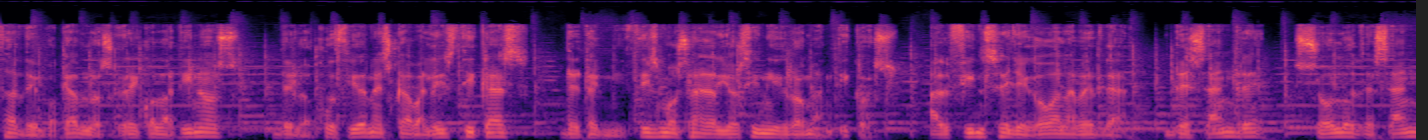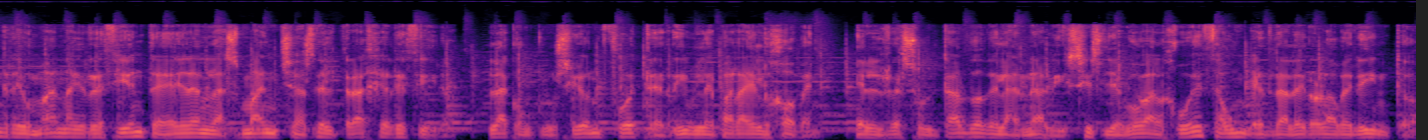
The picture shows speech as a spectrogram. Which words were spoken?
de vocablos grecolatinos, de locuciones cabalísticas, de tecnicismos agrios y nigrománticos. Al fin se llegó a la verdad. De sangre, solo de sangre humana y reciente eran las manchas del traje de Ciro. La conclusión fue terrible para el joven. El resultado del análisis llevó al juez a un verdadero laberinto.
